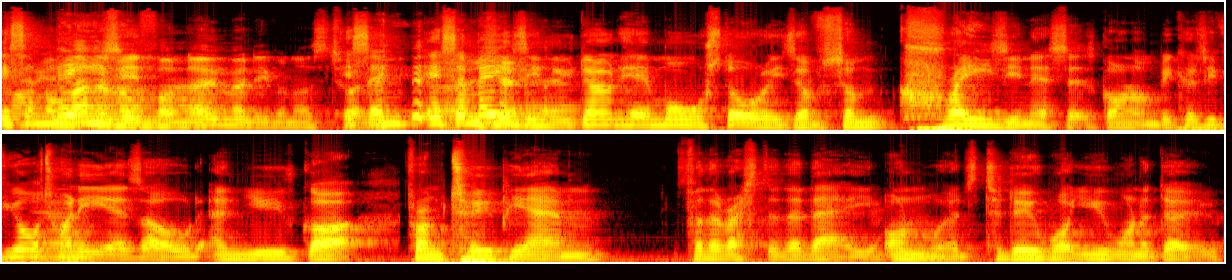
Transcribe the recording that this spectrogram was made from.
it's can't- I've had amazing. no money when I was It's, 20. it's amazing you don't hear more stories of some craziness that's gone on because if you're 20 years old and you've got from 2 p.m. for the rest of the day onwards to do what you want to do,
